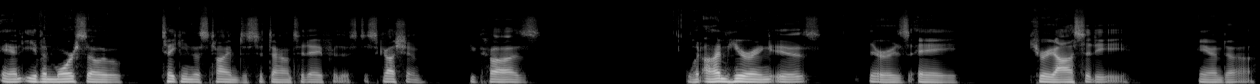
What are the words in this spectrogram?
and even more so taking this time to sit down today for this discussion because what I'm hearing is there is a curiosity and a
